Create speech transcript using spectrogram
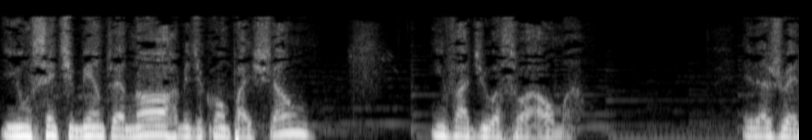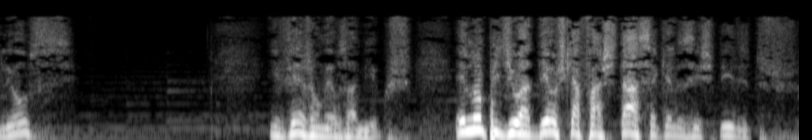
e um sentimento enorme de compaixão invadiu a sua alma. Ele ajoelhou-se e vejam, meus amigos, ele não pediu a Deus que afastasse aqueles espíritos,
